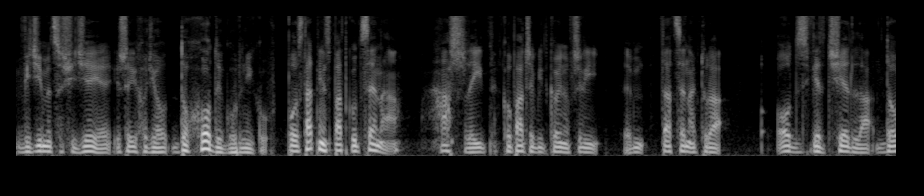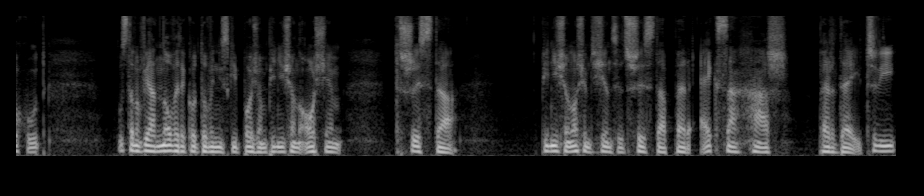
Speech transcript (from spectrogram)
widzimy, co się dzieje, jeżeli chodzi o dochody górników. Po ostatnim spadku cena hash rate kopaczy bitcoinów, czyli ta cena, która odzwierciedla dochód, ustanowiła nowy rekordowy niski poziom 58 300 58 300 per exahash per day, czyli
